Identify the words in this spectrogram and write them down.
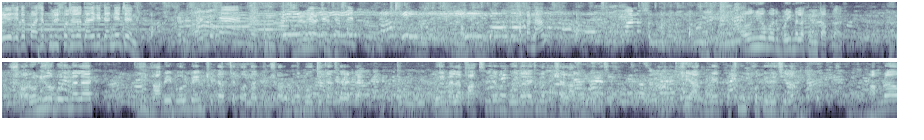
এ- এটার পাশে পুলিশ প্রশাসন তাদেরকে জানিয়েছেন? হ্যাঁ। অরণীয় বইমেলা কোনটা আপনার? স্মরণীয় বইমেলা কীভাবে বলবেন সেটা হচ্ছে কথা, যদি স্মরণীয় বলতে চান তার একটা বইমেলা পাকসে যখন বইমেলা ছিল বিশাল আগুন লেগেছে। সেই আগুনে প্রচুর ক্ষতি হয়েছিল। আমরাও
